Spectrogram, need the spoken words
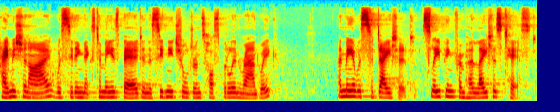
Hamish and I were sitting next to Mia's bed in the Sydney Children's Hospital in Randwick, and Mia was sedated, sleeping from her latest test,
